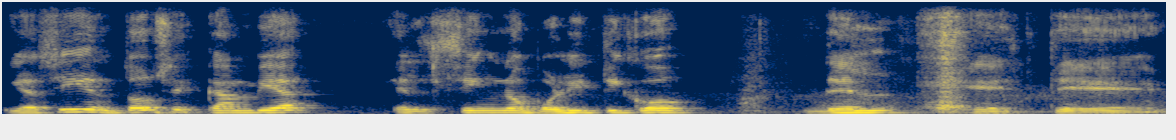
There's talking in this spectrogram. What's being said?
Y así entonces cambia el signo político del, este,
